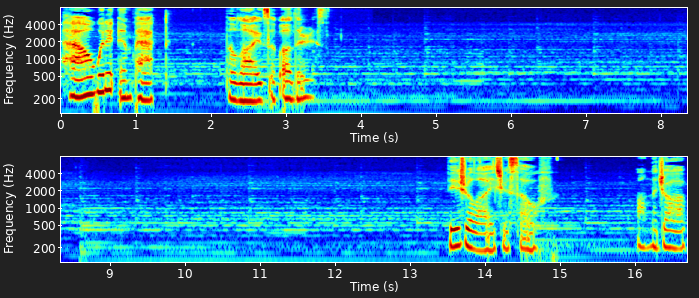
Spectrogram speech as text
How would it impact the lives of others? Visualize yourself on the job.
